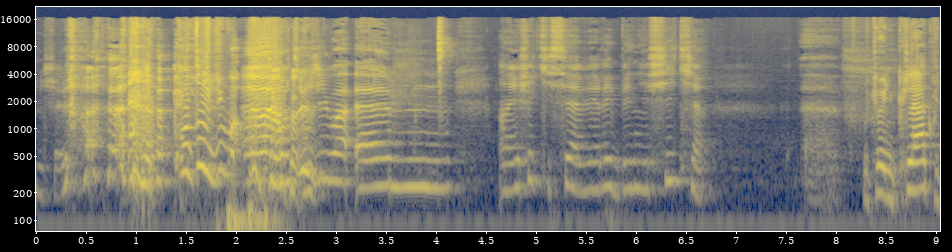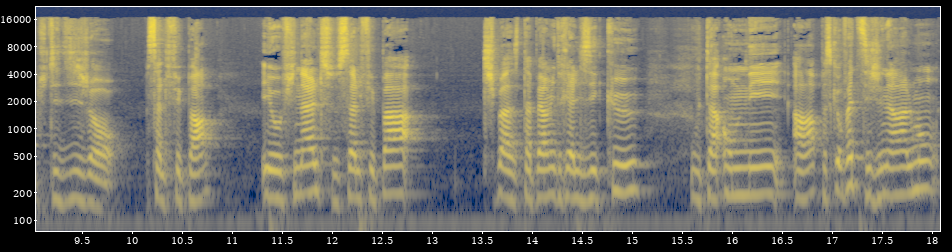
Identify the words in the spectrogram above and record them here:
On touche du bois on touche du bois. Un échec qui s'est avéré bénéfique. Ou tu vois une claque où tu t'es dit genre ça le fait pas et au final ce ça le fait pas je sais pas t'as permis de réaliser que ou t'as emmené à parce qu'en fait c'est généralement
